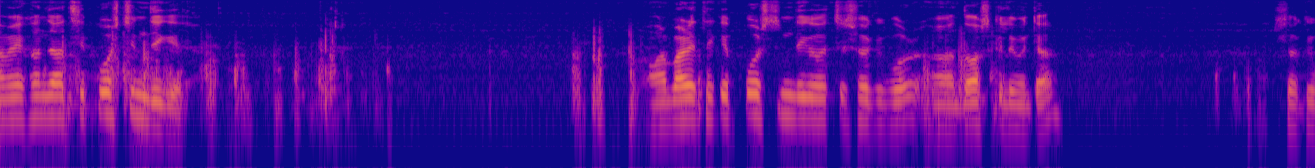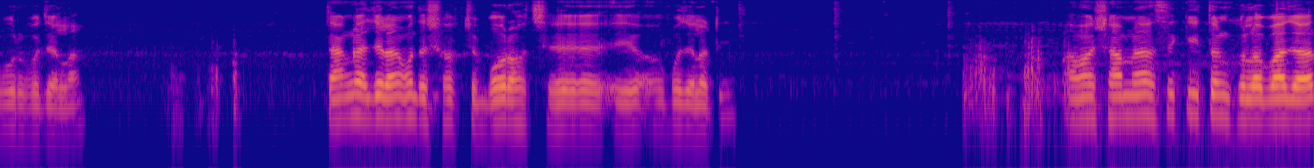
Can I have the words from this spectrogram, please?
আমি এখন যাচ্ছি পশ্চিম দিকে। বাড়ি থেকে পশ্চিম দিকে হচ্ছে সখীপুর দশ কিলোমিটার সখীপুর উপজেলা। টাঙ্গাইল জেলার মধ্যে সবচেয়ে বড় হচ্ছে এই উপজেলাটি। আমার সামনে আছে কীর্তনখোলা বাজার।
